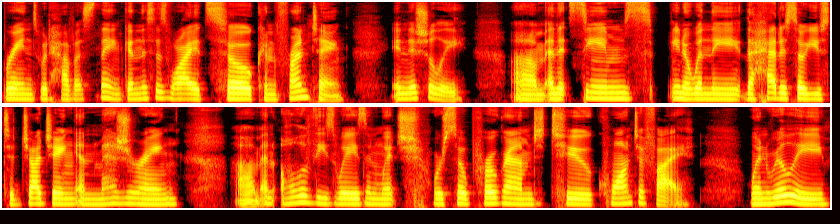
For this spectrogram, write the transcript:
brains would have us think. And this is why it's so confronting initially um, and it seems, you know, when the the head is so used to judging and measuring, um, and all of these ways in which we're so programmed to quantify, when really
